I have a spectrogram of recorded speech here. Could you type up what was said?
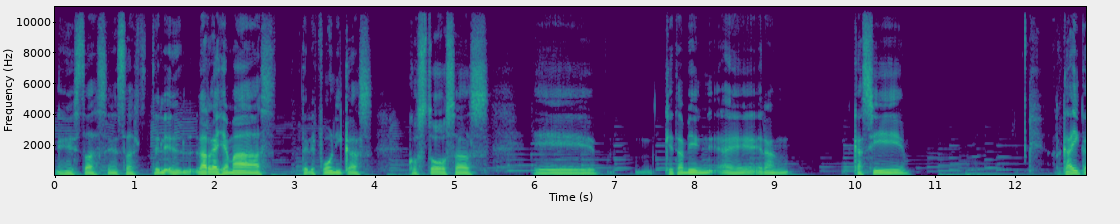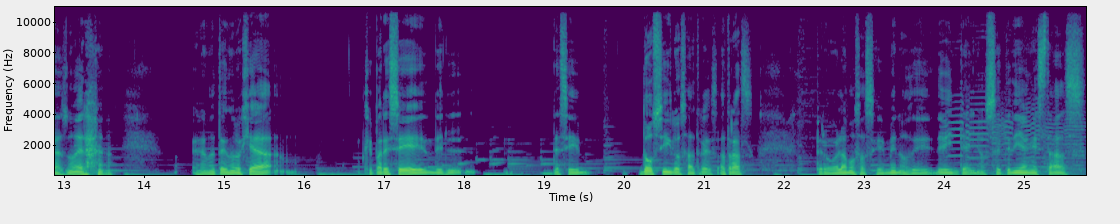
en estas, en estas largas llamadas telefónicas, costosas, eh, que también eh, eran casi arcaicas, ¿no? Era, era una tecnología que parece de hace dos siglos atrás, pero hablamos hace menos de, 20 años, se tenían estas,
